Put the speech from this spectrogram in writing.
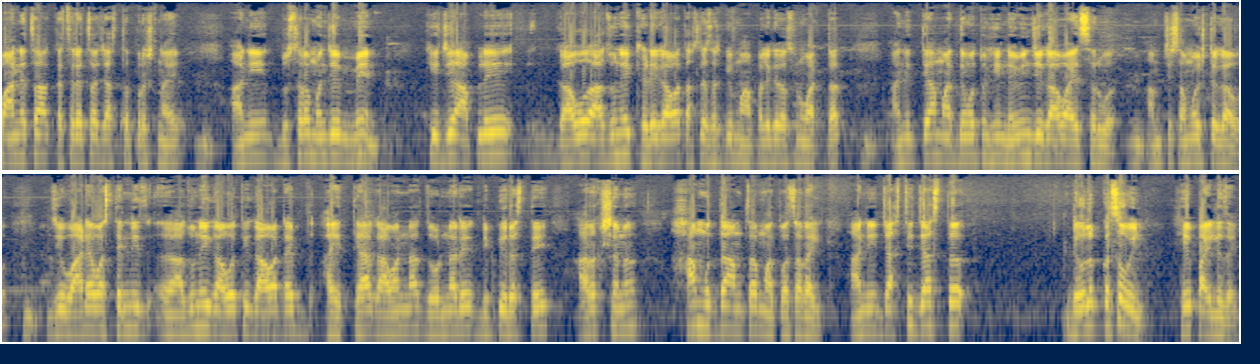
पाण्याचा कचऱ्याचा जास्त प्रश्न आहे. आणि दुसरा म्हणजे मेन की जे आपले गावं अजूनही खेडेगावात असल्यासारखी महापालिकेत असून वाटतात. आणि त्या माध्यमातून ही नवीन जी गावं आहेत सर्व आमची समाविष्ट गावं जी वाड्या वस्त्यांनी अजूनही गावं ती गावा टाईप आहेत त्या गावांना जोडणारे डी पी रस्ते आरक्षणं हा मुद्दा आमचा महत्त्वाचा राहील. आणि जास्तीत जास्त डेव्हलप कसं होईल हे पाहिलं जाईल.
